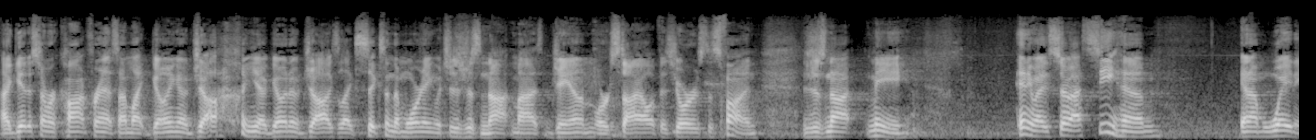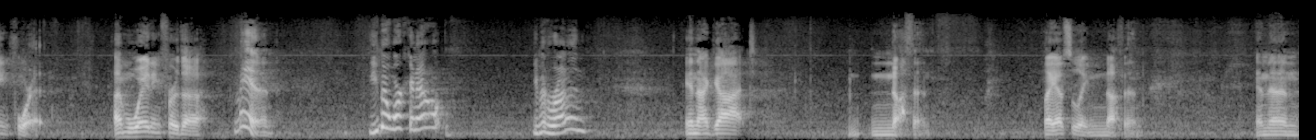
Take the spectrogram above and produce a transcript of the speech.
I get a summer conference. I'm like going on jog, you know, going on jogs like six in the morning, which is just not my jam or style. If it's yours, it's fine. It's just not me. Anyway, so I see him, and I'm waiting for it. I'm waiting for the man. You been working out? You been running? And I got nothing. Like absolutely nothing. And then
